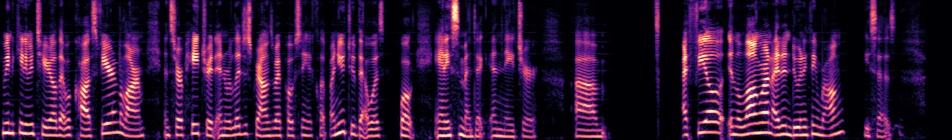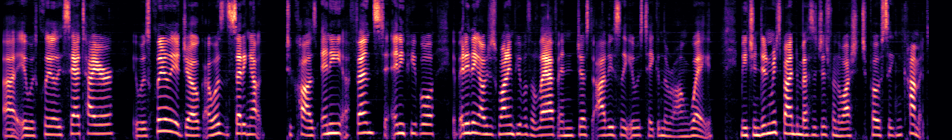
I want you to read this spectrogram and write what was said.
communicated material that would cause fear and alarm and stir up hatred and religious grounds by posting a clip on YouTube that was, quote, anti Semitic in nature. Um, I feel in the long run I didn't do anything wrong, he says. Uh, it was clearly satire. It was clearly a joke. I wasn't setting out to cause any offense to any people. If anything, I was just wanting people to laugh, and just obviously it was taken the wrong way. Meechan didn't respond to messages from the Washington Post seeking comment.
